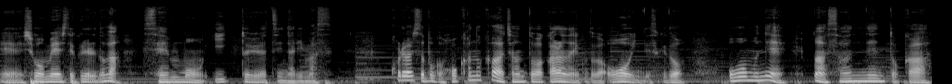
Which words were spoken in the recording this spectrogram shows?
えー、証明してくれるのが専門医というやつになります。これはちょっと僕他の科はちゃんとわからないことが多いんですけどおおむねまあ3年とか、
